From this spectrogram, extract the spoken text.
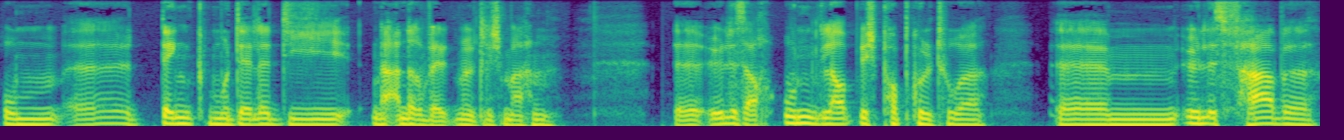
um äh, Denkmodelle, die eine andere Welt möglich machen. Äh, Öl ist auch unglaublich Popkultur. Ähm, Öl ist Farbe.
